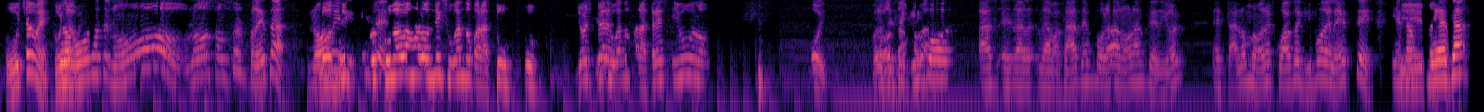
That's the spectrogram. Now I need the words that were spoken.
Escúchame, escúchame. no, no son sorpresas. No tú, tú a los Knicks jugando para tú, tú. George Pérez jugando para 3 y 1 hoy. Pero si ese equipo, la, la, pasada temporada, no la anterior, está en los mejores cuatro equipos del este. Y esa pieza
